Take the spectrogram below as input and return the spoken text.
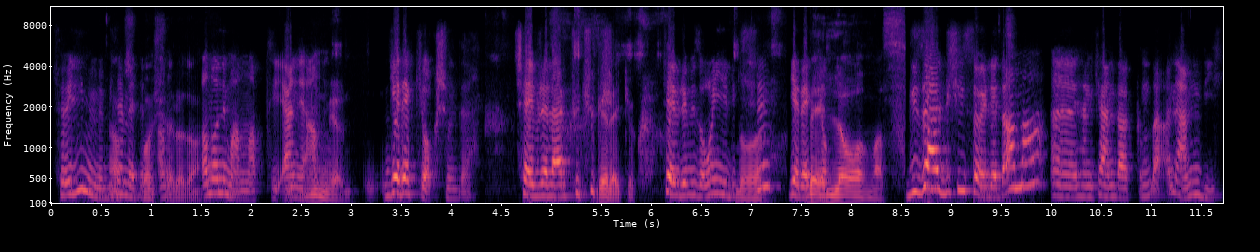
Söyleyeyim mi bilemedim. boş ver o zaman. Anonim anlattı. Yani an- Bilmiyorum. gerek yok şimdi. Çevreler küçük. Gerek yok. Çevremiz 17 Doğru. kişi. Gerek yok. Belli olmaz. Güzel bir şey söyledi ama e, hani kendi hakkında önemli değil.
